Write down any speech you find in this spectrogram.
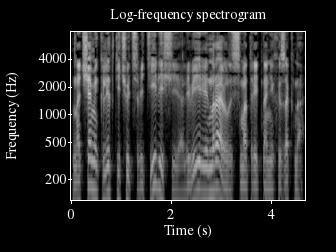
Ночами клетки чуть светились, и Оливейре нравилось смотреть на них из окна.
